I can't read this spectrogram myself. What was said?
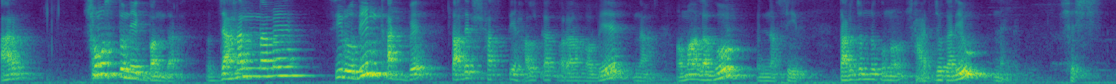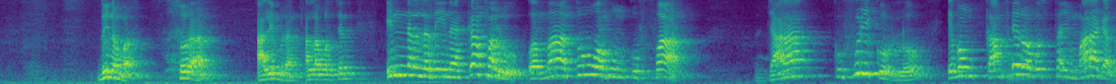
আর সমস্ত নেক বান্দার জাহান নামে চিরদিন থাকবে, তাদের শাস্তি হালকা করা হবে না। অমালাহু নাসির। তার জন্য কোনো সাহায্যকারীও নাই। শেষ। দুই নম্বর, সোরা আল ইমরান। আল্লাহ বলছেন, ইন্নাল্লাযীনা কাফারু মাতু ওয়া হুম কুফফার। যারা কুফুরি করল এবং কাফের অবস্থায় মারা গেল।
